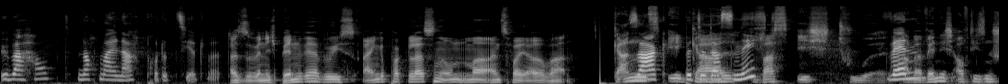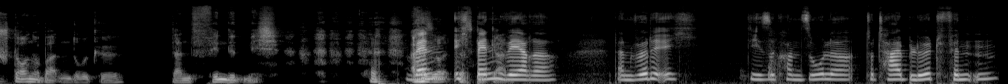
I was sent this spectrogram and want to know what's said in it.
überhaupt nochmal nachproduziert wird. Also wenn ich Ben wäre, würde ich es eingepackt lassen und mal ein, zwei Jahre warten. Ganz Sag egal, bitte das nicht. was ich tue. Wenn, Aber wenn ich auf diesen Storno-Button drücke, dann findet mich. wenn also, ich Ben wäre, dann würde ich diese Konsole total blöd finden.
